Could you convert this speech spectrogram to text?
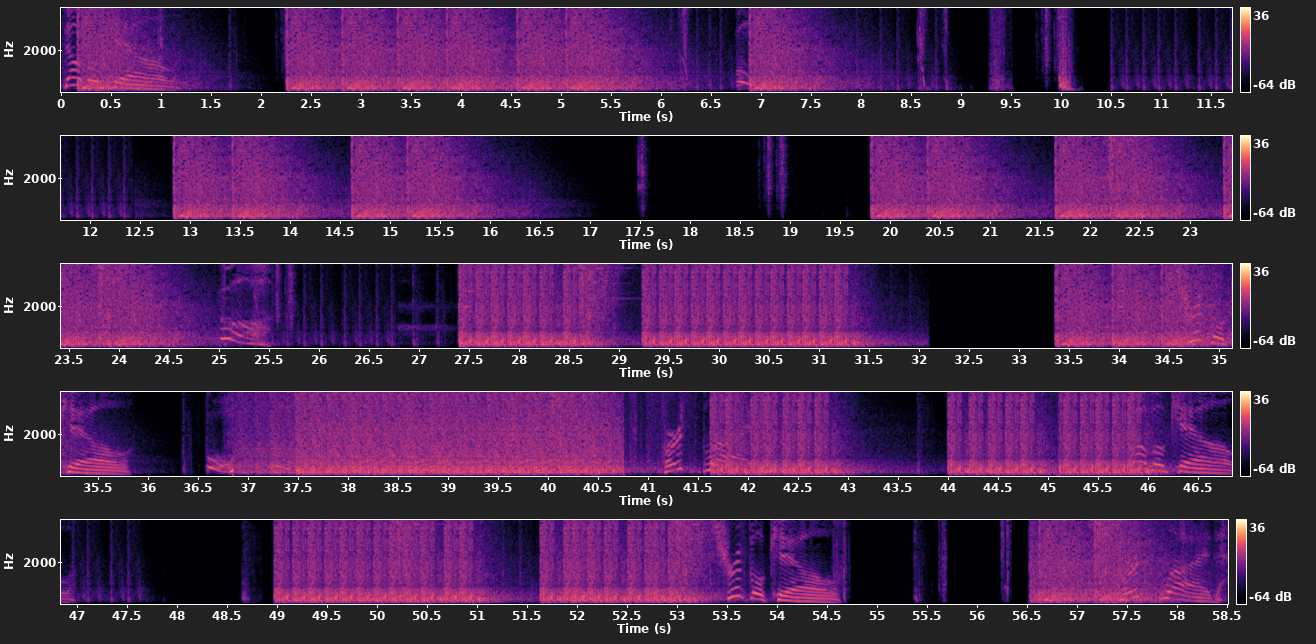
Double kill! Triple kill! First blood! Double kill! Triple kill! First blood!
